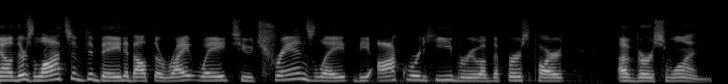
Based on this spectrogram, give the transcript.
Now, there's lots of debate about the right way to translate the awkward Hebrew of the first part of verse 1.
